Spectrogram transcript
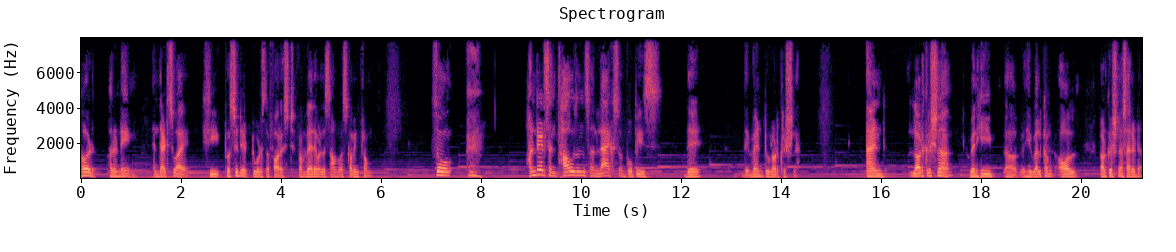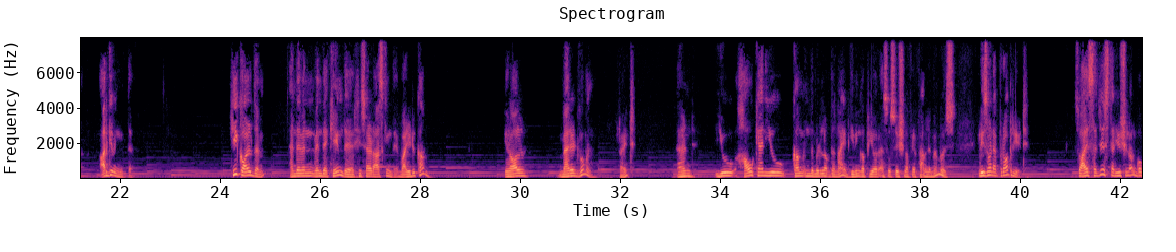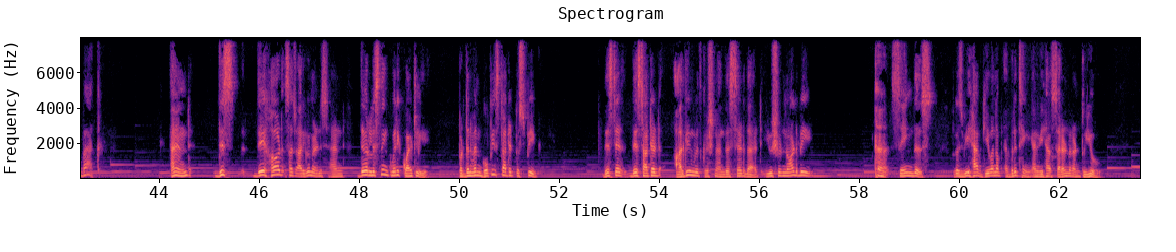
heard her name and that's why she proceeded towards the forest from wherever the sound was coming from. So hundreds and thousands and lakhs of gopis they they went to lord krishna. And lord krishna when he uh, when he welcomed all lord krishna started arguing with them. He called them and then when, when they came there he started asking them why did you come you're all married women right? And you how can you come in the middle of the night giving up your association of your family members? It is not appropriate. So i suggest that you should all go back. And this they heard such arguments and they were listening very quietly. But then when gopis started to speak they, st- they started arguing with krishna and they said that you should not be saying this because we have given up everything and we have surrendered unto you.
